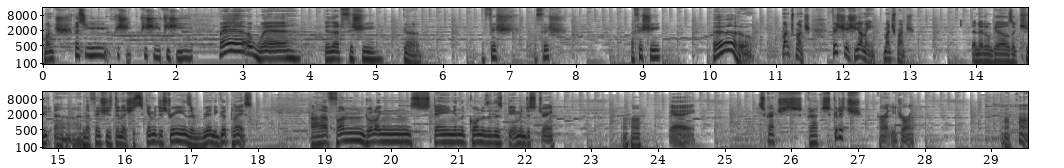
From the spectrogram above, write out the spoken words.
munch, fishy, fishy, fishy, fishy. Where, oh where did that fishy go? A fish, a fish, a fishy. Oh, munch, munch. Fish is yummy. Munch, munch. The little girls are cute, uh, and the fish is delicious. Gamindustri is a really good place. I'll have fun dwelling, staying in the corners of this Gamindustri. Uh huh. Yay. Scratch, scratch, scratch. Currently drawing. Uh huh.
